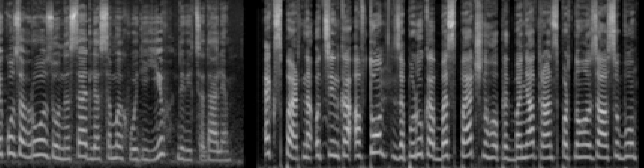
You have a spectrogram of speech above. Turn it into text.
Яку загрозу несе для самих водіїв? Дивіться далі. Експертна оцінка авто запорука безпечного придбання транспортного засобу.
